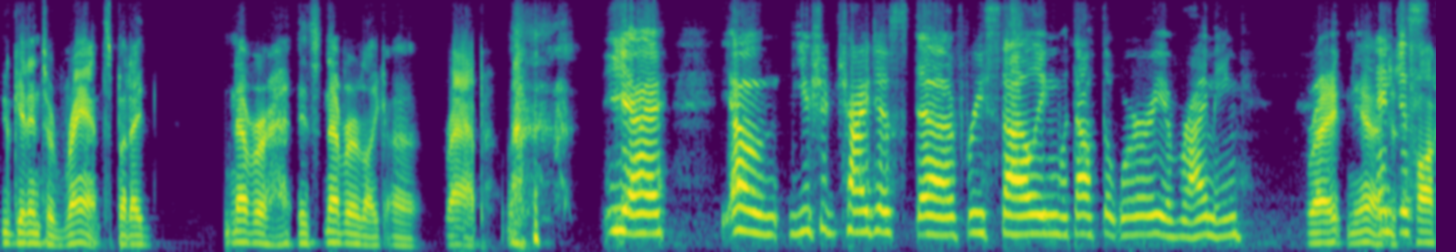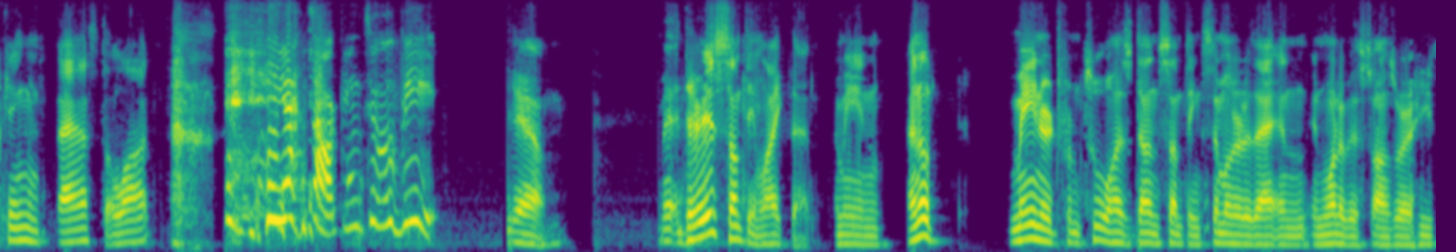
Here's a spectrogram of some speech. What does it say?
do get into rants, but I never. It's never like a rap. yeah, um, you should try just uh, freestyling without the worry of rhyming. Right. Yeah. And just, just talking fast a lot. yeah, talking to a beat. Yeah. Man, there is something like that. I mean, I know Maynard from Tool has done something similar to that in, in one of his songs where he's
